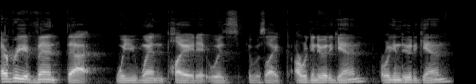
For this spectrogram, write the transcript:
every event that we went and played, it was it was like, are we gonna do it again? Are we gonna do it again?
